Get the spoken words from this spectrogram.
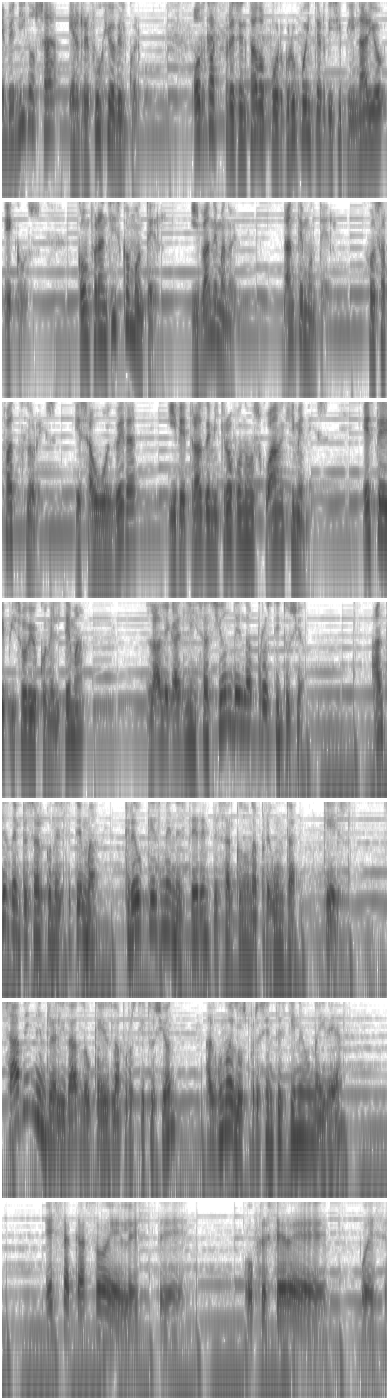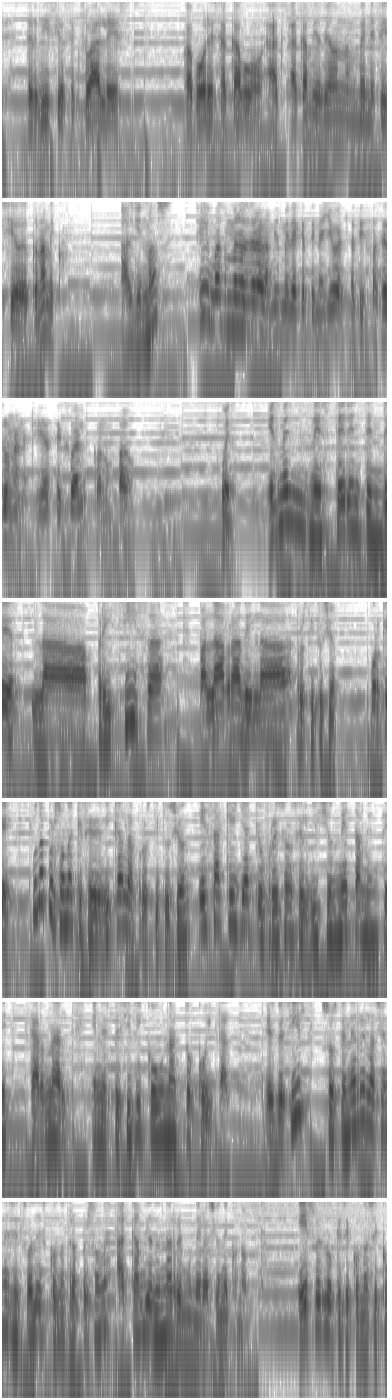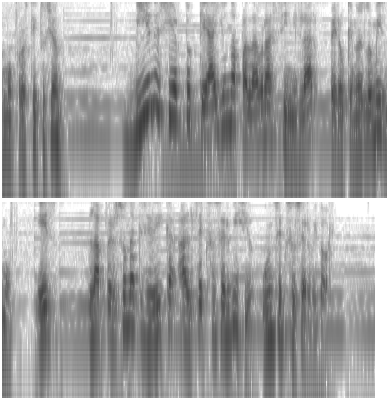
Bienvenidos a El Refugio del Cuervo, podcast presentado por Grupo Interdisciplinario ECOS, con Francisco Monter, Iván Emanuel, Dante Monter, Josafat Flores, Esaú Olvera y detrás de micrófonos Juan Jiménez. Este episodio con el tema La legalización de la prostitución. Antes de empezar con este tema, creo que es menester empezar con una pregunta que es, ¿saben en realidad lo que es la prostitución? ¿Alguno de los presentes tiene una idea? ¿Es acaso el este, ofrecer eh, pues, servicios sexuales, favores a, cabo, a, cambio de un beneficio económico? ¿Alguien más? Sí, más o menos era la misma idea que tenía yo, el satisfacer una necesidad sexual con un pago. Bueno, es menester entender la precisa palabra de la prostitución. ¿Por qué? Una persona que se dedica a la prostitución es aquella que ofrece un servicio netamente carnal, en específico un acto coital, es decir, sostener relaciones sexuales con otra persona a cambio de una remuneración económica. Eso es lo que se conoce como prostitución. Bien es cierto que hay una palabra similar, pero que no es lo mismo. Es la persona que se dedica al sexo servicio, un sexo servidor.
